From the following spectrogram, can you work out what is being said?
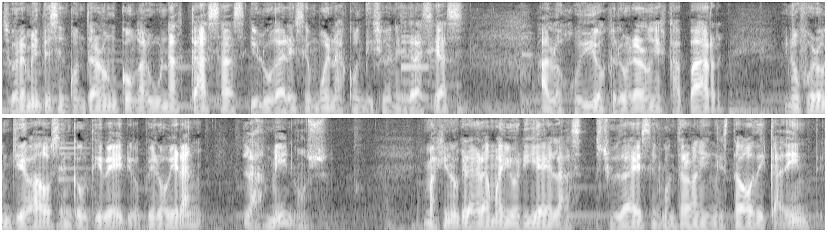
Seguramente se encontraron con algunas casas y lugares en buenas condiciones gracias a a los judíos que lograron escapar y no fueron llevados en cautiverio, pero eran las menos. Imagino que la gran mayoría de las ciudades se encontraban en estado decadente.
